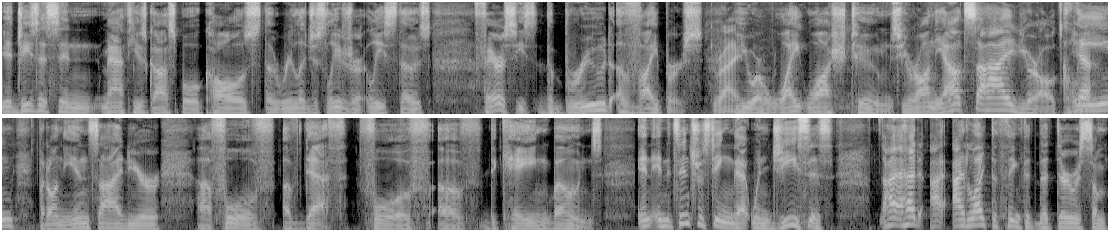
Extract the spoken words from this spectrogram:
Jesus in Matthew's gospel calls the religious leaders, or at least those Pharisees, the brood of vipers. Right. You are whitewashed tombs. You're on the outside, you're all clean, yeah. but on the inside, you're uh, full of, of death, full of, of decaying bones. And, and it's interesting that when Jesus, I had, I, I'd like to think that, that there was some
